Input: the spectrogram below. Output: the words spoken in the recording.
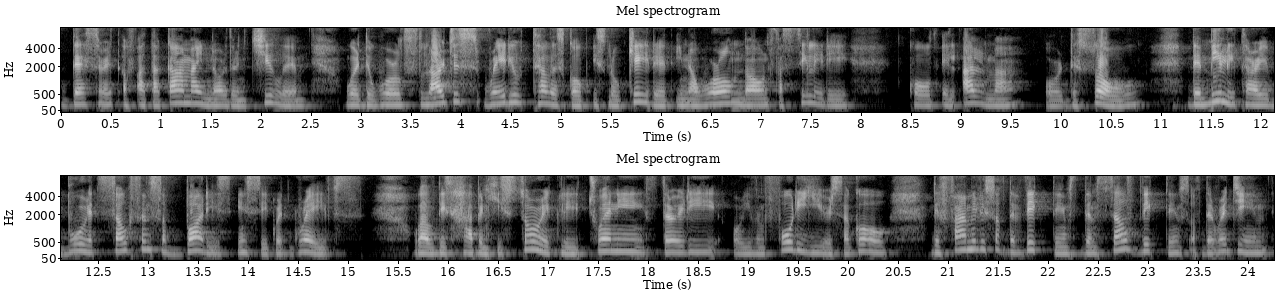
desert of Atacama in northern Chile, where the world's largest radio telescope is located in a world-known facility called El Alma, or the Soul, the military buried thousands of bodies in secret graves. While this happened historically 20, 30, or even 40 years ago, the families of the victims, themselves victims of the regime,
